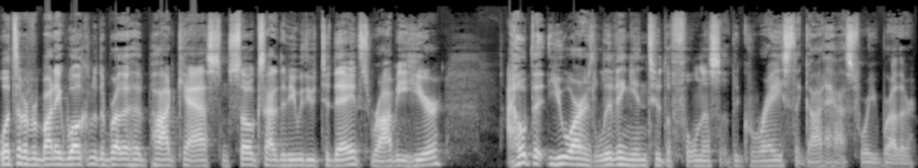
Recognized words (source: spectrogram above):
What's up, everybody? Welcome to the Brotherhood Podcast. I'm so excited to be with you today. It's Robby here. I hope that you are living into the fullness of the grace that God has for you, brother.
